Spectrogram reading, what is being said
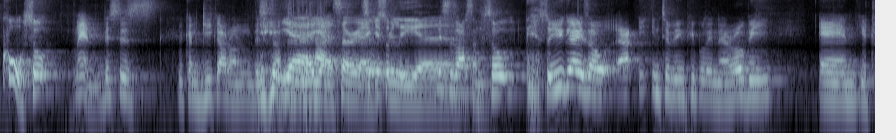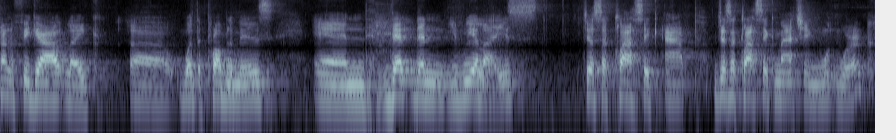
Cool. So, man, this is we can geek out on this stuff. Yeah, yeah, sorry, I get so really, uh, this is awesome. So, so you guys are uh, interviewing people in Nairobi, and you're trying to figure out like uh, what the problem is, and then then you realize just a classic app, just a classic matching won't work.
